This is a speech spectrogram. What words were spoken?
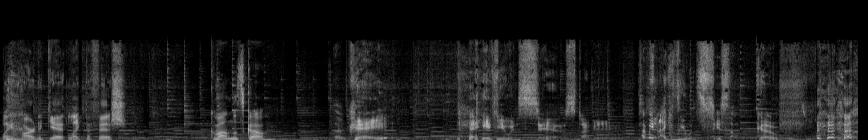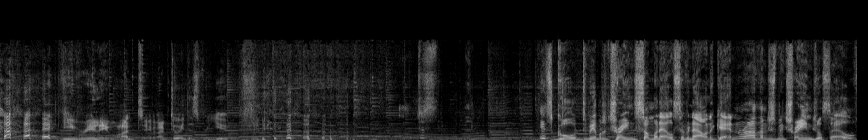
Playing hard to get like the fish. Come on, let's go. Okay. if you insist, I mean. I mean, like if you insist, I'll go. if you really want to, I'm doing this for you. Just. It's good to be able to train someone else every now and again, rather than just be trained yourself.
